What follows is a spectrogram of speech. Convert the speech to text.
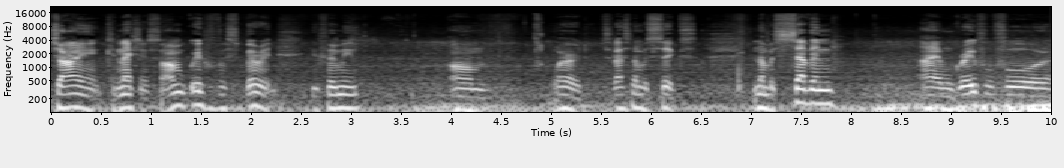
giant connection. So I'm grateful for spirit, you feel me? Um word. So that's number six. Number seven, I am grateful for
